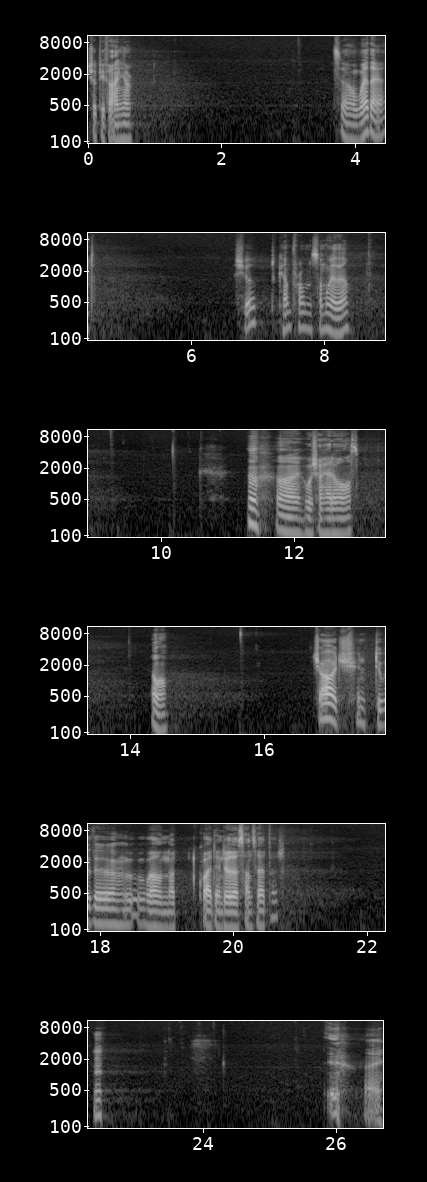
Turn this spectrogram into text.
should be fine here. So, where they at? Should come from somewhere there. I wish I had a horse. Oh well. Charge into the... well, not quite into the sunset, but... Hmm. I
